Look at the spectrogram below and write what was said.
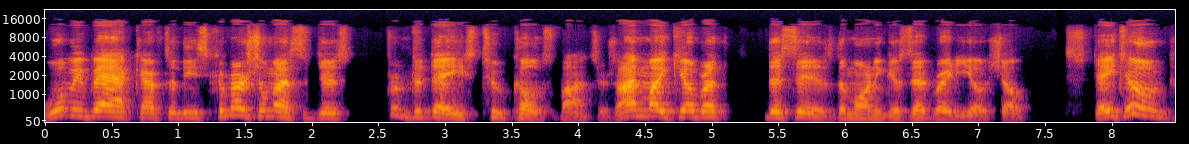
We'll be back after these commercial messages from today's two co sponsors. I'm Mike Kilbreth. This is the Morning Gazette radio show. Stay tuned.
